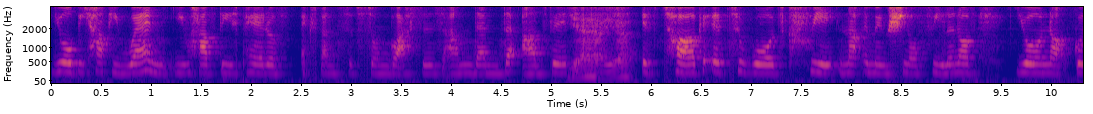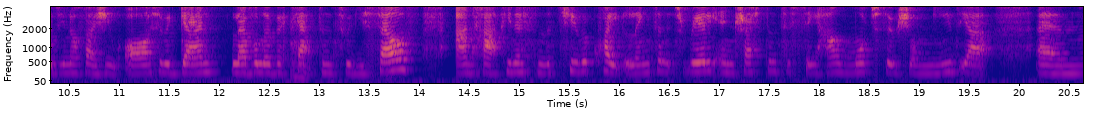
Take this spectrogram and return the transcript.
you'll be happy when you have these pair of expensive sunglasses and then the advert is Yeah, yeah. is targeted towards creating that emotional feeling of you're not good enough as you are. So again, level of acceptance with yourself and happiness, and the two are quite linked. And it's really interesting to see how much social media um,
